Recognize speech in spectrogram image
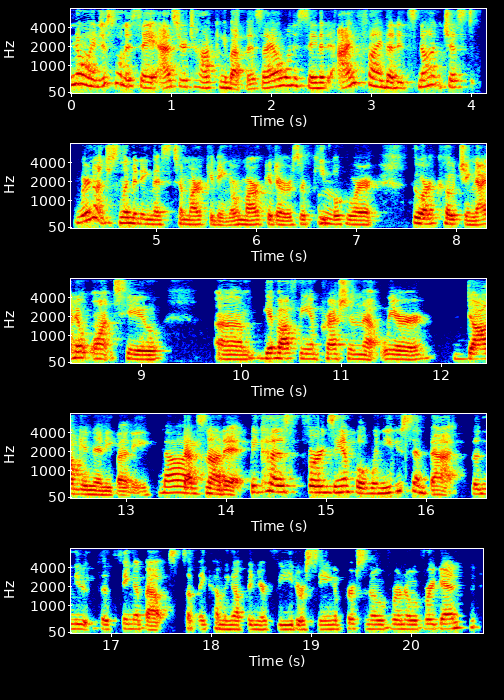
No, I just want to say, as you're talking about this, I want to say that I find that it's not just we're not just limiting this to marketing or marketers or people mm. who are who are coaching. I don't want to um, give off the impression that we're dogging anybody. No, that's not it. Because, for example, when you said that the new the thing about something coming up in your feed or seeing a person over and over again,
